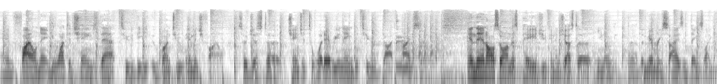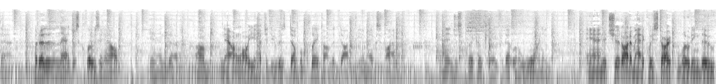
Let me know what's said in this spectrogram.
and file name, you want to change that to the Ubuntu image file. So just uh, change it to whatever you named it to .iso. And then also on this page, you can adjust, uh, you know, uh, the memory size and things like that. But other than that, just close it out. And uh, um, now all you have to do is double click on the .vmx file, and then just click OK for that little warning. And it should automatically start loading the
